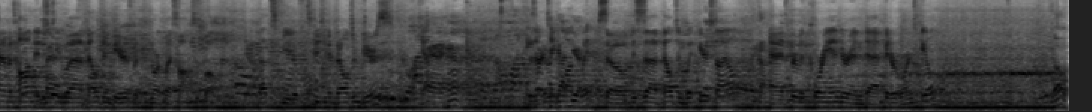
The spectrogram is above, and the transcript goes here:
kind of an homage to uh, Belgian beers with Northwest hops as well. That's beautiful. Speaking of Belgian beers, Uh-huh. This is our take walk wit. So this is a Belgian wit beer style. Uh, it's brewed with coriander and uh, bitter orange peel. Oh,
